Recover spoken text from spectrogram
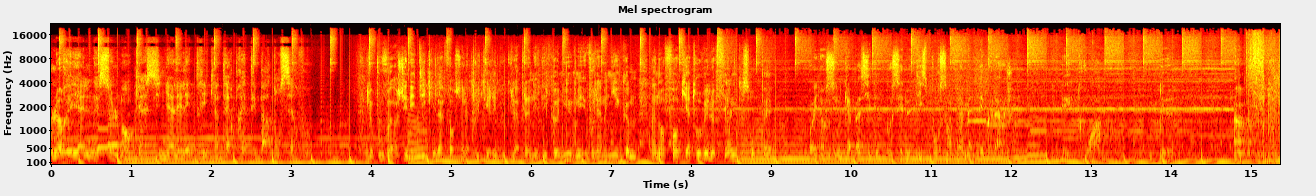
Le réel n'est seulement qu'un signal électrique interprété par ton cerveau. Le pouvoir génétique est la force la plus terrible que la planète ait connue, mais vous la maniez comme un enfant qui a trouvé le flingue de son père. Voyons, c'est une capacité de pousser de 10% permet le décollage. Et 3, 2, 1.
